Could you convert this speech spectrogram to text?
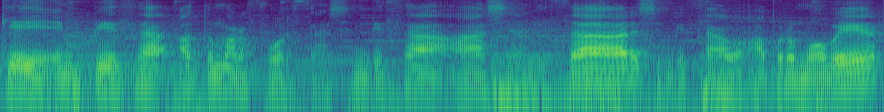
que empieza a tomar fuerza, se empieza a señalizar, se empieza a promover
